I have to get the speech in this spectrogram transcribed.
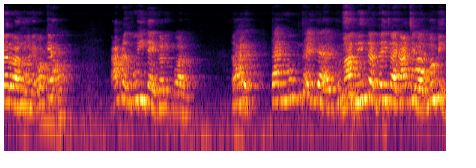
કરવાનો છે ઓકે. આપણે સુઈ જાય ઘડીક વાર. તારે તારી ઊંઘ થઈ જાય. માર નીંદર થઈ જાય સાચી વાત મમ્મી.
